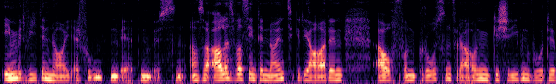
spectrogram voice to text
immer wieder neu erfunden werden müssen. Also alles, was in den 90er Jahren auch von großen Frauen geschrieben wurde,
